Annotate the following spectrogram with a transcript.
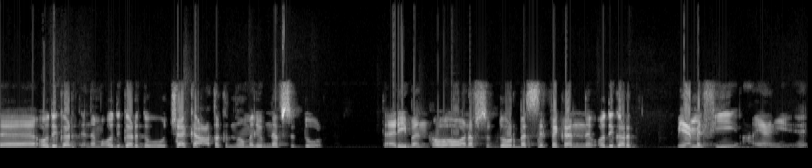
آه، اوديجارد إنما اوديجارد وتشاكا أعتقد إن هم ليهم نفس الدور. تقريبا هو هو نفس الدور. بس الفكرة إن اوديجارد بيعمل فيه يعني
